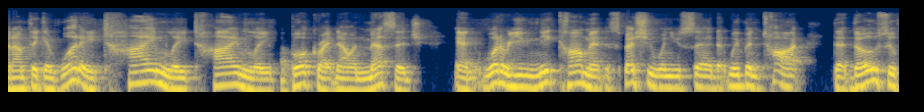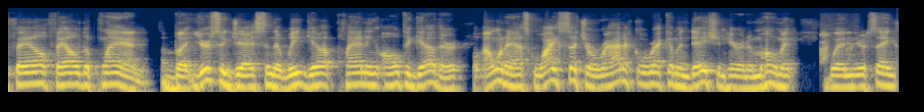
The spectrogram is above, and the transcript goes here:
And I'm thinking, what a timely, timely book right now and message. And what a unique comment, especially when you said that we've been taught that those who fail fail to plan. But you're suggesting that we give up planning altogether. I want to ask why such a radical recommendation here in a moment when you're saying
